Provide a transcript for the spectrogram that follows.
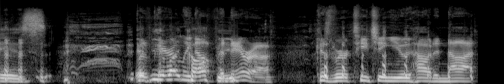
Is But if you like apparently not coffee- Panera because we're teaching you how to not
